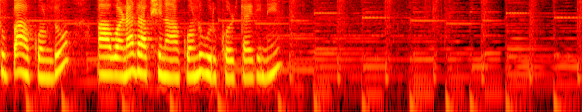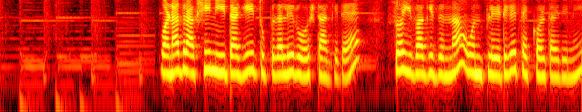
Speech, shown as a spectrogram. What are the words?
ತುಪ್ಪ ಹಾಕ್ಕೊಂಡು ಒಣ ದ್ರಾಕ್ಷಿನ ಹಾಕ್ಕೊಂಡು ಹುರ್ಕೊಳ್ತಾ ಇದ್ದೀನಿ. ಒಣ ದ್ರಾಕ್ಷಿ ನೀಟಾಗಿ ತುಪ್ಪದಲ್ಲಿ ರೋಸ್ಟ್ ಆಗಿದೆ. ಸೊ ಇವಾಗ ಇದನ್ನು ಒಂದು ಪ್ಲೇಟಿಗೆ ತೆಕ್ಕೊಳ್ತಾ ಇದ್ದೀನಿ.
